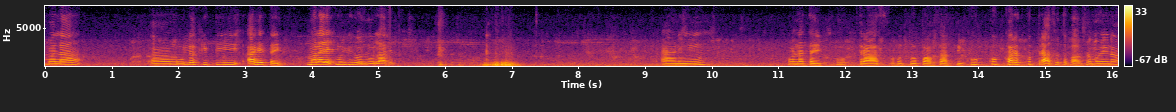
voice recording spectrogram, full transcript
मला मुलं किती आहेत ताई? मला एक मुलगी दोन मुलं आहेत. आणि हो ना ताई खूप त्रास होतो पावसात. ती खूप खूप खरंच खूप त्रास होतो पावसामुळे ना.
